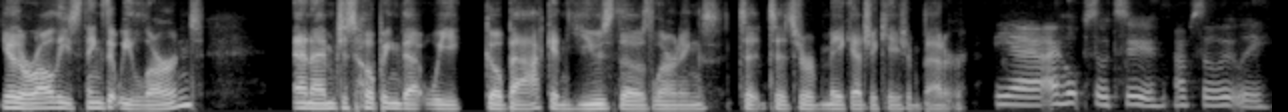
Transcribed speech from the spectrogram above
you know there are all these things that we learned and i'm just hoping that we go back and use those learnings to, to sort of make education better. Yeah i hope so too. Absolutely.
